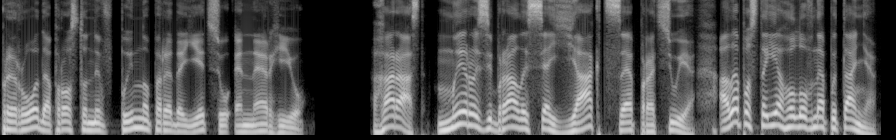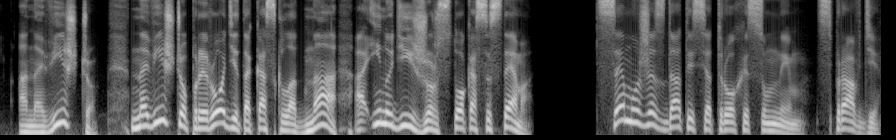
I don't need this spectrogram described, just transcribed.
Природа просто невпинно передає цю енергію. Гаразд, ми розібралися, як це працює, але постає головне питання: а навіщо? Навіщо природі така складна, а іноді й жорстока система? Це може здатися трохи сумним, справді,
